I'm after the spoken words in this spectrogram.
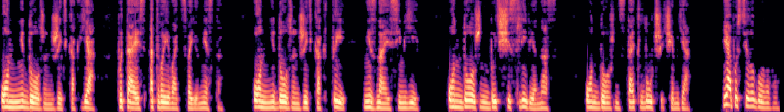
Он не должен жить, как я, пытаясь отвоевать свое место. Он не должен жить, как ты, не зная семьи. Он должен быть счастливее нас. Он должен стать лучше, чем я. Я опустила голову.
